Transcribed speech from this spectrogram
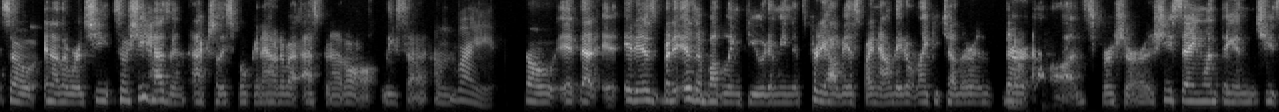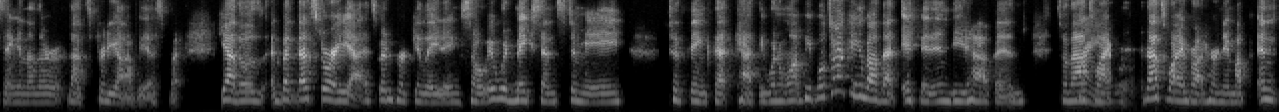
So, in other words, she so she hasn't actually spoken out about Aspen at all, Lisa. Um, Right. So it that it, it is but it is a bubbling feud. I mean it's pretty obvious by now. They don't like each other and they're at odds for sure. She's saying one thing and she's saying another. That's pretty obvious but yeah those but that story yeah it's been percolating. So it would make sense to me to think that Kathy wouldn't want people talking about that if it indeed happened. So that's Right. why that's why I brought her name up. And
